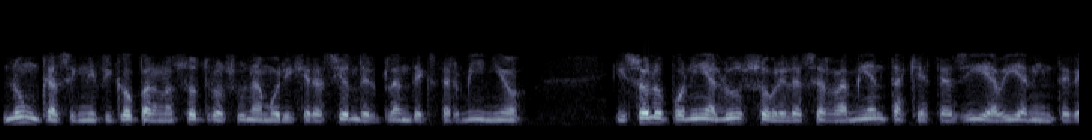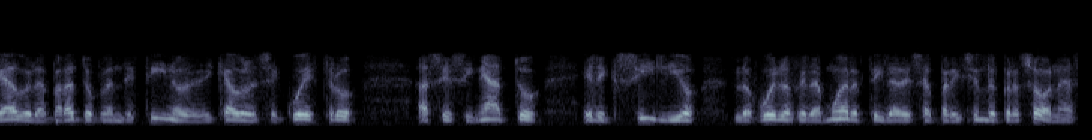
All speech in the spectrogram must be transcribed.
nunca significó para nosotros una morigeración del plan de exterminio y solo ponía luz sobre las herramientas que hasta allí habían integrado el aparato clandestino dedicado al secuestro, asesinato, el exilio, los vuelos de la muerte y la desaparición de personas,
